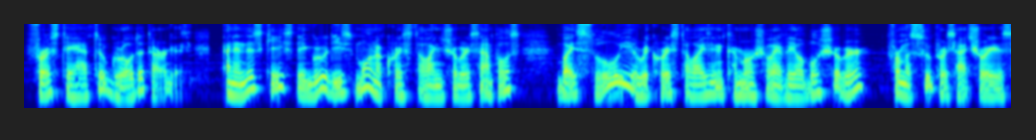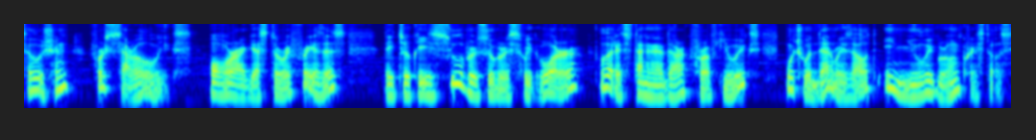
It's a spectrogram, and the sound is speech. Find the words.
first they had to grow the target. And in this case, they grew these monocrystalline sugar samples by slowly recrystallizing commercially available sugar from a supersaturated solution for several weeks. Or I guess to rephrase this, they took a super super sweet water, let it stand in the dark for a few weeks, which would then result in newly grown crystals.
